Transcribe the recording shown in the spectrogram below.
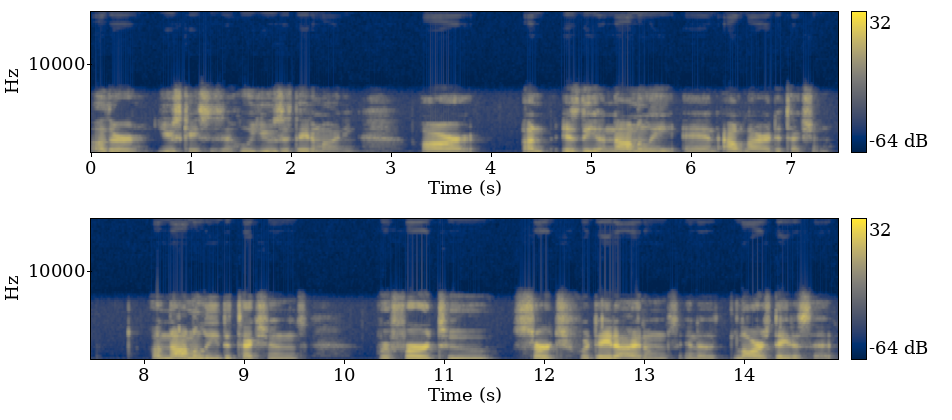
other use cases and who uses data mining are is the anomaly and outlier detection. Anomaly detections refer to search for data items in a large data set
